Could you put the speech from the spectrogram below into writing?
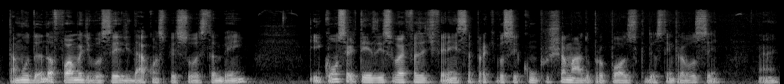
está mudando a forma de você lidar com as pessoas também. E com certeza isso vai fazer diferença para que você cumpra o chamado, o propósito que Deus tem para você. Né?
